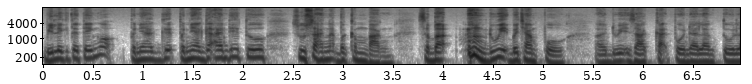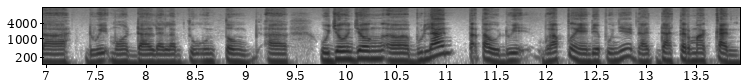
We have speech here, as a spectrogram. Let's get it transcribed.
bila kita tengok peniaga perniagaan dia tu susah nak berkembang sebab duit bercampur uh, duit zakat pun dalam tu lah duit modal dalam tu untung uh, ujung-ujung uh, bulan tak tahu duit berapa yang dia punya dah, dah termakan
